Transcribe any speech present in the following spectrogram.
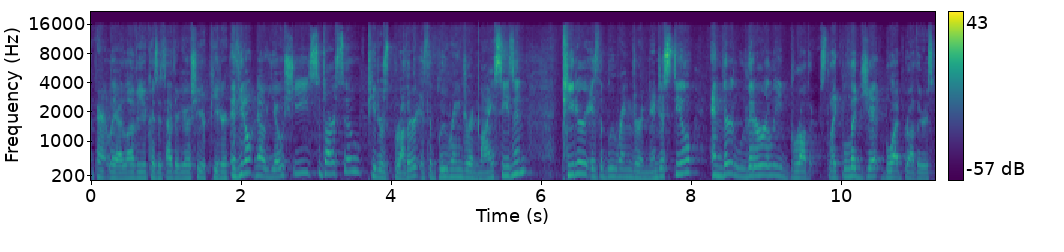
apparently I love you because it's either Yoshi or Peter. If you don't know Yoshi Sudarso, Peter's brother, is the Blue Ranger in my season. Peter is the Blue Ranger in Ninja Steel, and they're literally brothers, like legit blood brothers,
